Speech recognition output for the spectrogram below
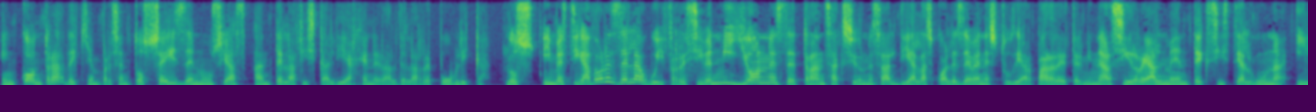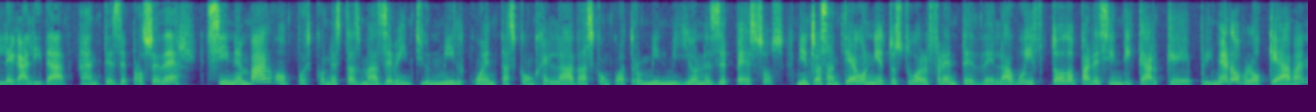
en contra de quien presentó seis denuncias ante la Fiscalía General de la República. Los investigadores de la UIF reciben millones de transacciones al día, las cuales deben estudiar para determinar si realmente existe alguna ilegalidad antes de proceder. Sin embargo, pues con estas más de 21 mil cuentas congeladas con 4 mil millones de pesos, mientras Santiago Nieto estuvo al frente de la UIF, todo parece indicar que primero bloqueaban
